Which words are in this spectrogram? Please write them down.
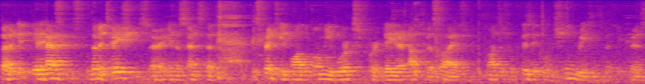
but it, it has limitations uh, in the sense that the spreadsheet model only works for data up to a size, not just for physical machine reasons, but because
